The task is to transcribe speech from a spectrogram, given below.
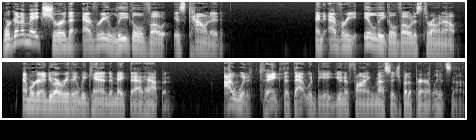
We're going to make sure that every legal vote is counted and every illegal vote is thrown out. And we're going to do everything we can to make that happen. I would think that that would be a unifying message, but apparently it's not.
